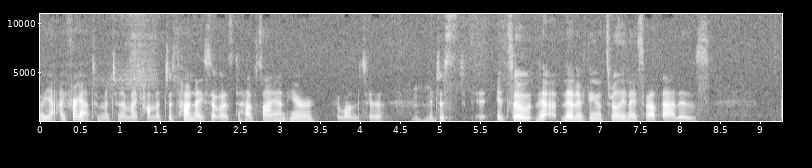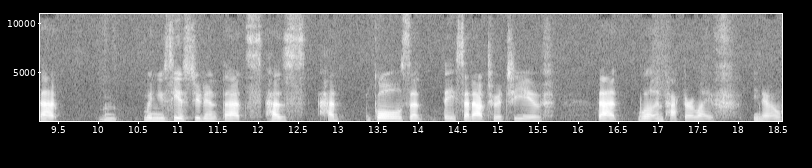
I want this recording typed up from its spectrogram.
Oh, yeah, I forgot to mention in my comments just how nice it was to have Zion here. I wanted to, mm-hmm. it just, it- it's so, the, the other thing that's really nice about that is that when you see a student that's, has had goals that they set out to achieve that will impact their life, you know,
